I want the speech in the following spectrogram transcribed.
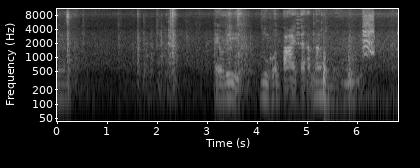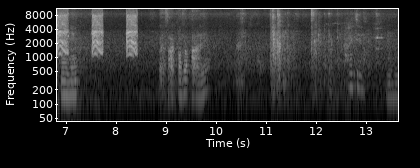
อืมเอลลี่ ยิงคนตายแต่ทำหน้ามึนๆอือฮึแต่ซัดเขาสไตล์แล้ว I do. อือฮึ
